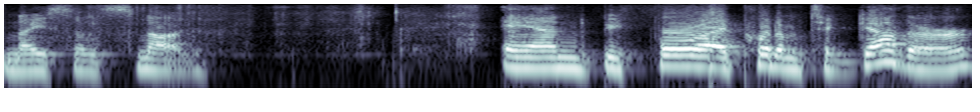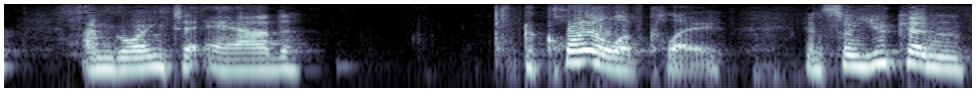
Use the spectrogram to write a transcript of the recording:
nice and snug. And before I put them together, I'm going to add a coil of clay. And so you can,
